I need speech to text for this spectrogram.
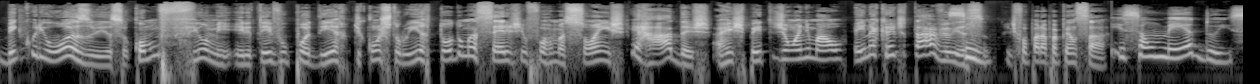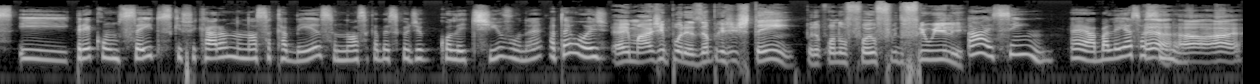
bem curioso isso. Como um filme, ele teve o poder de construir toda uma série de informações erradas a respeito de um animal. É inacreditável isso. Sim. Se a gente for parar pra pensar. E são medos e preconceitos que ficaram na nossa cabeça, na nossa cabeça que eu digo coletivo, né? Até hoje. É a imagem, por exemplo, que a gente tem por exemplo, quando foi o filme do Free Willy. Ah, sim. É, a baleia É, assassina. a, a,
